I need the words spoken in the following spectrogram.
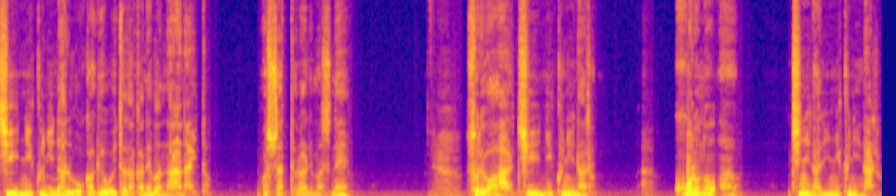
血肉になるおかげをいただかねばならないとおっしゃっておられますね。それは血肉になる心の血になり肉になる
